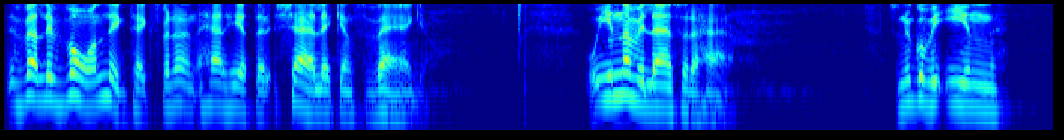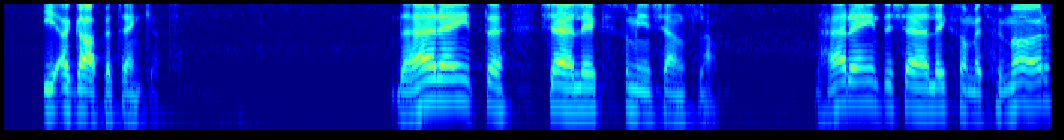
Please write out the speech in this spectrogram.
väldigt vanlig text, för den här heter Kärlekens väg. Och innan vi läser det här, så nu går vi in i agape-tänket. Det här är inte kärlek som en känsla. Det här är inte kärlek som ett humör.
